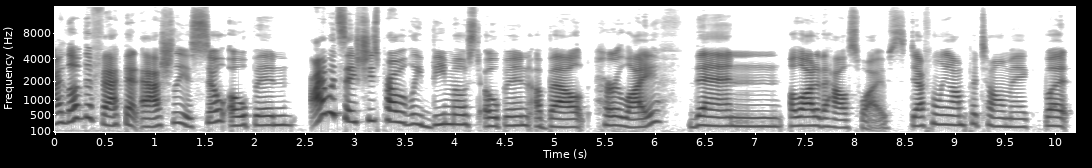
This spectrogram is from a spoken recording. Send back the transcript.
I love the fact that Ashley is so open. I would say she's probably the most open about her life than a lot of the housewives. Definitely on Potomac, but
